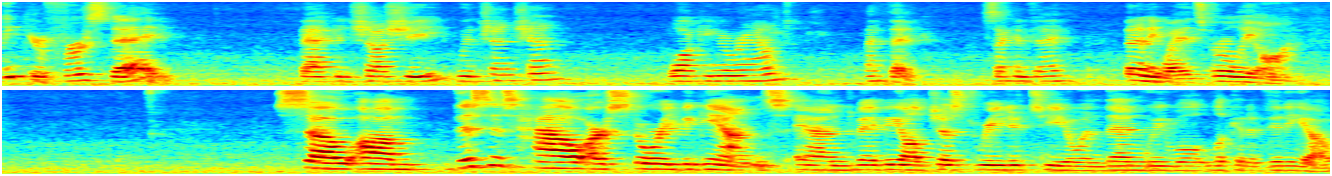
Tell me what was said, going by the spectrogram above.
think, your first day back in Shashi with Chen Chen, walking around, I think, second day. But anyway, it's early on. So um, this is how our story begins, and maybe I'll just read it to you and then we will look at a video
